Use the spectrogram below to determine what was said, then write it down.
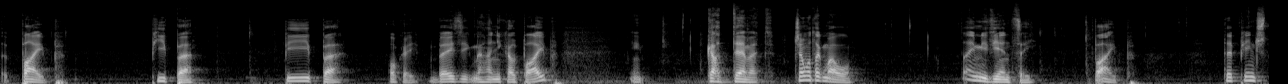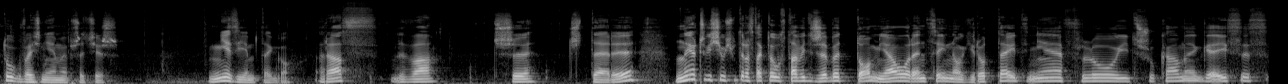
pipe. Pipę. Pipę. Ok, basic mechanical pipe. I goddammit. Czemu tak mało? Daj mi więcej. Pipe. Te 5 sztuk weźmiemy przecież. Nie zjem tego. Raz, dwa, trzy, cztery. No i oczywiście musimy teraz tak to ustawić, żeby to miało ręce i nogi. Rotate, nie, fluid, szukamy, gases,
